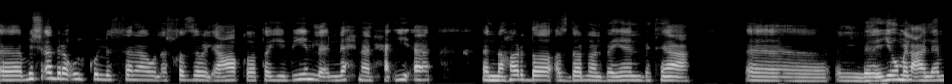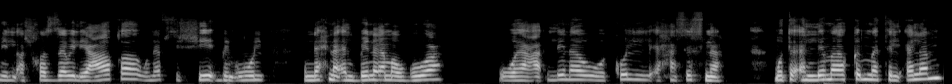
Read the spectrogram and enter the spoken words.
مش قادرة أقول كل سنة والأشخاص ذوي الإعاقة طيبين لأن إحنا الحقيقة النهاردة أصدرنا البيان بتاع آه، اليوم العالمي للأشخاص ذوي الإعاقة ونفس الشيء بنقول إن إحنا قلبنا موجوع وعقلنا وكل أحاسيسنا متألمة. قمة الألم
